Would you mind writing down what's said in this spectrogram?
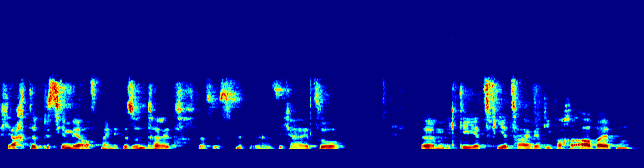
Ich achte ein bisschen mehr auf meine Gesundheit. Das ist mit äh, Sicherheit so. Ähm, ich gehe jetzt vier Tage die Woche arbeiten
